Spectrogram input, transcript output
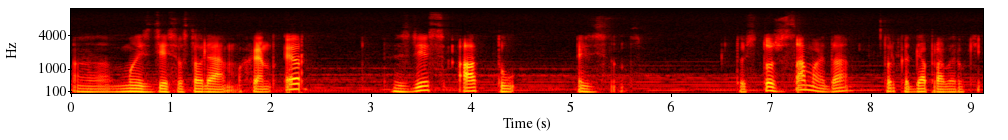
а, мы здесь выставляем Hand R, здесь Add to Existence. То есть то же самое, да, только для правой руки.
